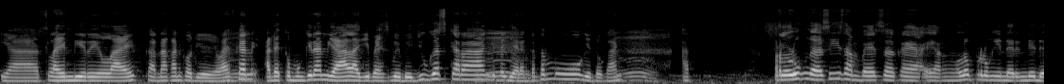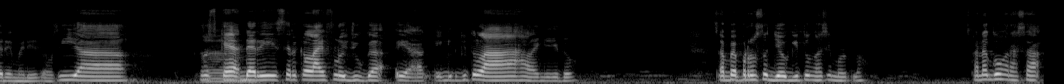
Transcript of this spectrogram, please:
ya selain di real life karena kan kalau di real life kan ada kemungkinan ya lagi PSBB juga sekarang kita Hmm. jarang ketemu gitu kan. Mm. Perlu nggak sih sampai se kayak yang lo perlu ngindarin dia dari media sosial. Terus kayak Hmm. dari circle life lo juga ya kayak gitu-gitulah hal yang kayak gitu. Sampai perlu sejauh gitu gak sih menurut lo? Karena gue ngerasa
